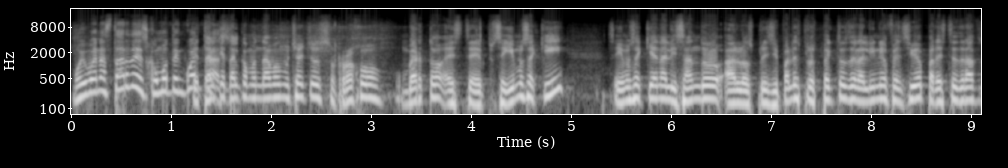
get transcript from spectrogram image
muy buenas tardes, ¿cómo te ¿Qué encuentras? tal, qué tal, cómo andamos, muchachos? Rojo, Humberto, este, pues, seguimos aquí. Seguimos aquí analizando a los principales prospectos de la línea ofensiva para este draft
